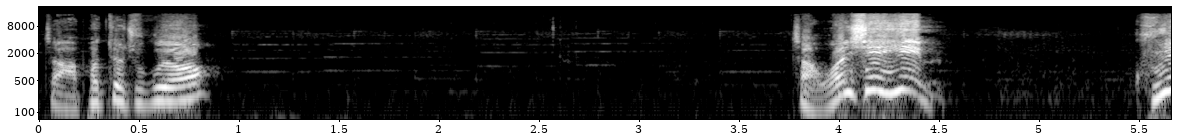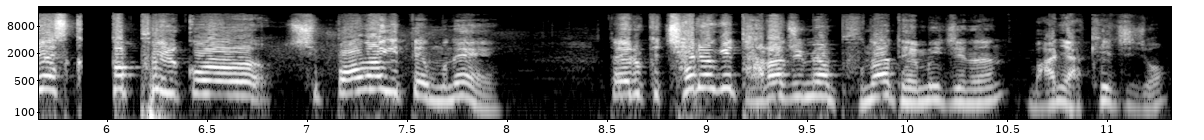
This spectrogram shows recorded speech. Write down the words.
자, 버텨주고요. 자, 원시의 힘. 구의 스카프일 것이 뻔하기 때문에 딱 이렇게 체력이 달아주면 분화 데미지는 많이 약해지죠.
